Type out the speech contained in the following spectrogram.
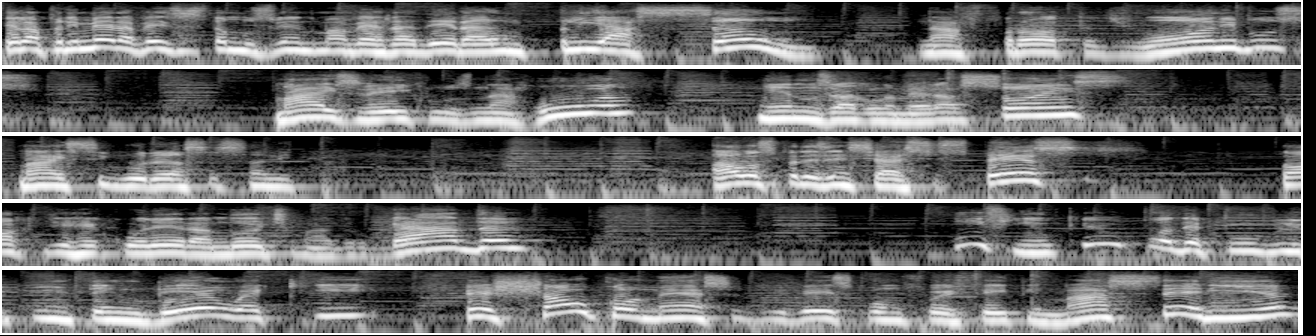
Pela primeira vez estamos vendo uma verdadeira ampliação na frota de ônibus, mais veículos na rua, menos aglomerações, mais segurança sanitária. Aulas presenciais suspensas, toque de recolher à noite e madrugada. Enfim, o que o poder público entendeu é que fechar o comércio de vez como foi feito em março seria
